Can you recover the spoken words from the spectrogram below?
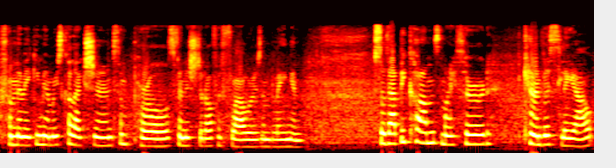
from the Making Memories collection, some pearls, finished it off with flowers and bling. and So that becomes my third canvas layout,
